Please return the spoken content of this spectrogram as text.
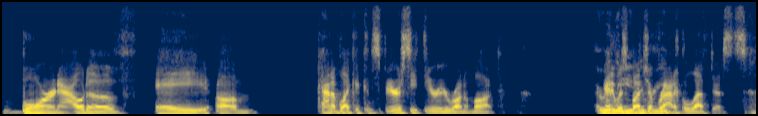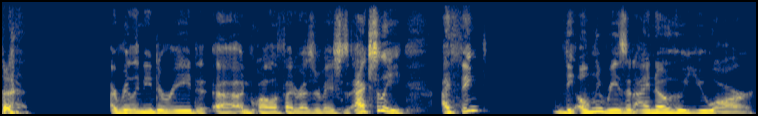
born out of a um, kind of like a conspiracy theory run amok. Really it was a bunch of read, radical leftists. I really need to read uh, Unqualified Reservations. Actually, I think the only reason I know who you are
